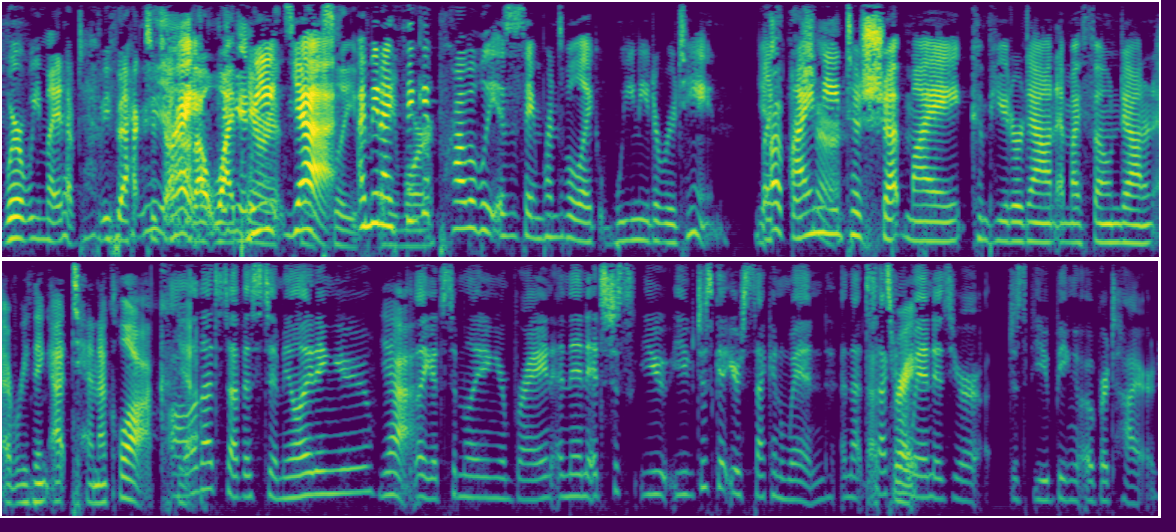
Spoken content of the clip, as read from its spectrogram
where we might have to have you back to talk about why We- parents yeah. can't sleep. I mean, anymore. I think it probably is the same principle like we need a routine. Yeah. Like Oh, I sure. need to shut my computer down and my phone down and everything at ten o'clock. all Yeah. of that stuff is stimulating you. Yeah. like it's stimulating your brain, and then it's just you. You just get your second wind, and that That's second right. wind is your just you being overtired.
